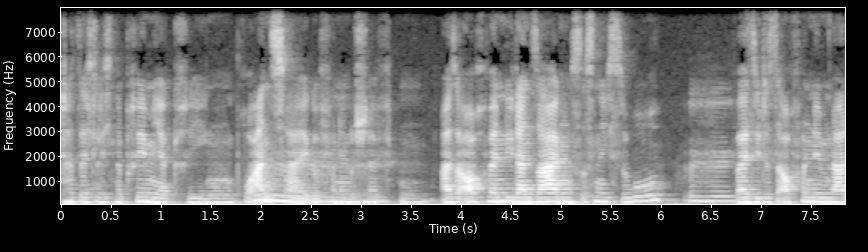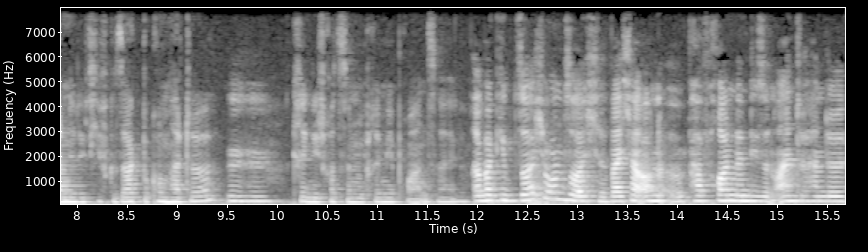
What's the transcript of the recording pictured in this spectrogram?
tatsächlich eine Prämie kriegen pro Anzeige mm. von den mm. Geschäften. Also auch wenn die dann sagen, es ist nicht so, mhm. weil sie das auch von dem Ladendetektiv gesagt bekommen hatte, mhm. kriegen die trotzdem eine Prämie pro Anzeige. Aber gibt solche und solche, weil ich ja auch ein paar Freundinnen, die so im Einzelhandel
